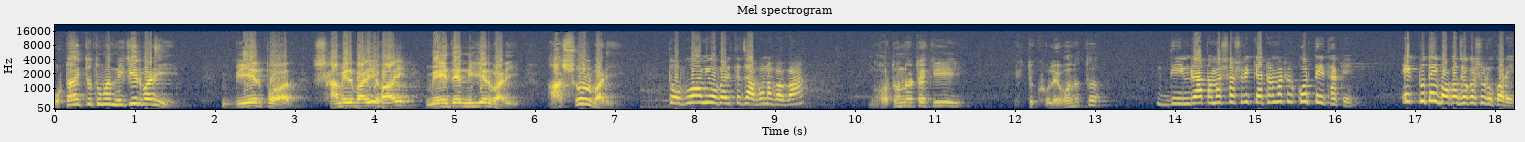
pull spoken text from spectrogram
ওটাই তো তোমার নিজের বাড়ি। বিয়ের পর স্বামীর বাড়ি হয় মেয়েদের নিজের বাড়ি আসল বাড়ি। তবুও আমি ও বাড়িতে যাব না বাবা। ঘটনাটা কি একটু খুলে বলো তো। দিন রাত আমার শাশুড়ি ক্যাটর ম্যাটর করতেই থাকে একটুতেই বকাঝকা শুরু করে।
